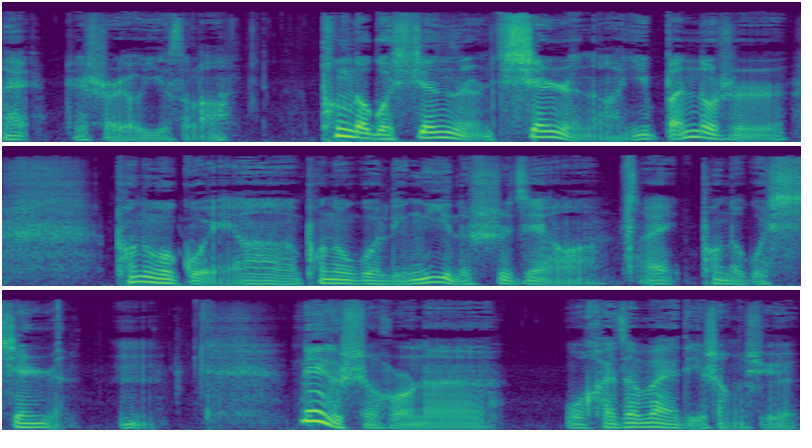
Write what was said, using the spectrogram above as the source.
哎，这事儿有意思了啊！碰到过仙人，仙人啊，一般都是碰到过鬼啊，碰到过灵异的事件啊，哎，碰到过仙人。那个时候呢，我还在外地上学，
